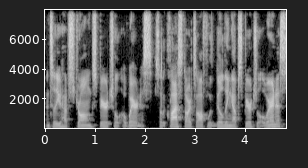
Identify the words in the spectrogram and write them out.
until you have strong spiritual awareness. So the class starts off with building up spiritual awareness.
